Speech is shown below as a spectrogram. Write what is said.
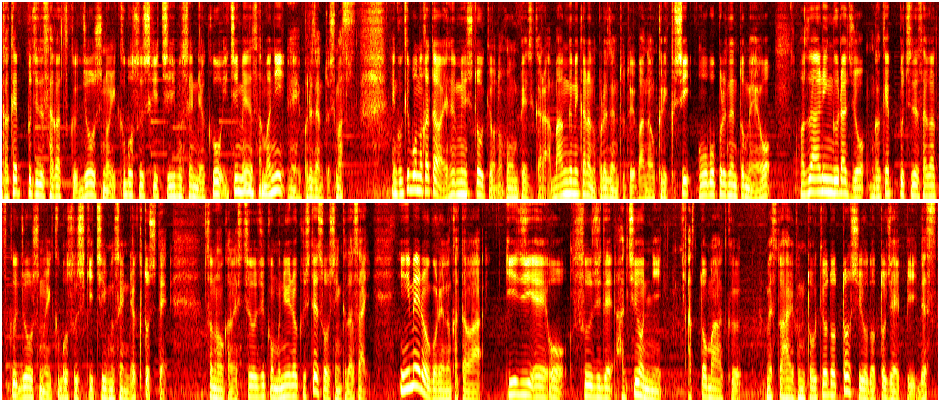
崖っぷちで差がつく上司のイクボス式チーム戦略を1名様にプレゼントします。ご希望の方は FM 西東京のホームページから番組からのプレゼントというバナーをクリックし応募プレゼント名をファザーリングラジオ崖っぷちで差がつく上司のイクボス式チーム戦略としてその他の必要事項も入力して送信ください。E メールをご利用の方は EGAO 数字で842アットマークウエスト東京 .co.jp です。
